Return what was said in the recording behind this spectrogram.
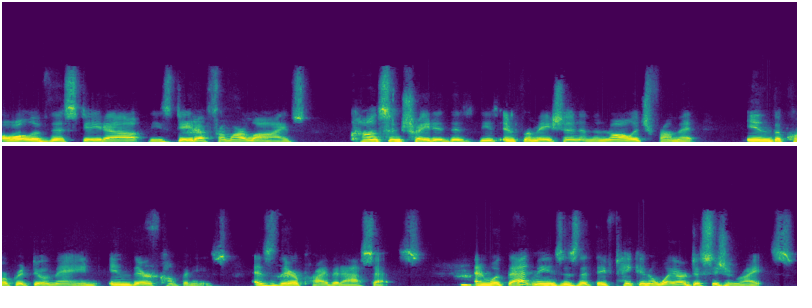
all of this data, these data from our lives, concentrated this, these information and the knowledge from it in the corporate domain, in their companies as their private assets. Hmm. And what that means is that they've taken away our decision rights.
